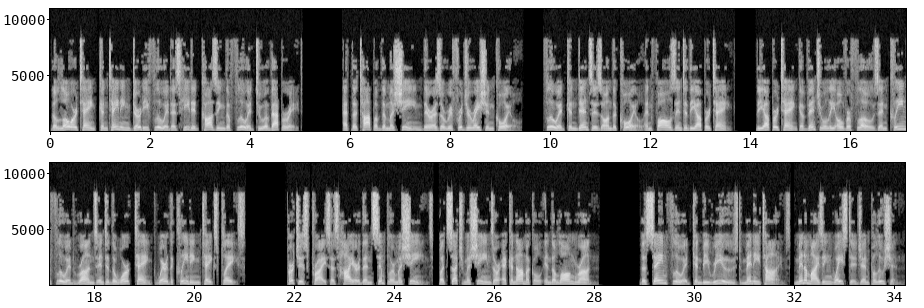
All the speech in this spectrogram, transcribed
The lower tank containing dirty fluid is heated causing the fluid to evaporate. At the top of the machine there is a refrigeration coil. Fluid condenses on the coil and falls into the upper tank. The upper tank eventually overflows and clean fluid runs into the work tank where the cleaning takes place. Purchase price is higher than simpler machines, but such machines are economical in the long run. The same fluid can be reused many times, minimizing wastage and pollution.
